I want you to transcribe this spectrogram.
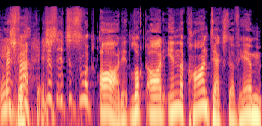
I just found, it just it just looked odd. It looked odd in the context of him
